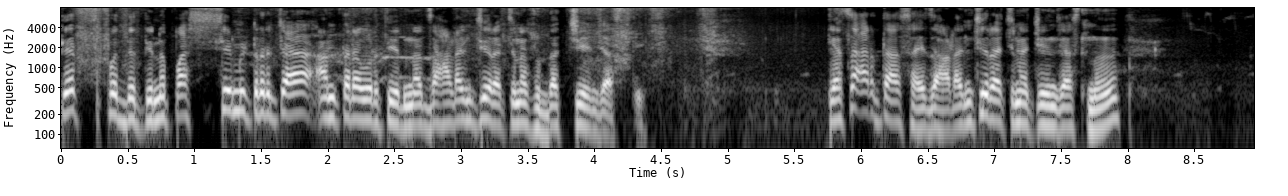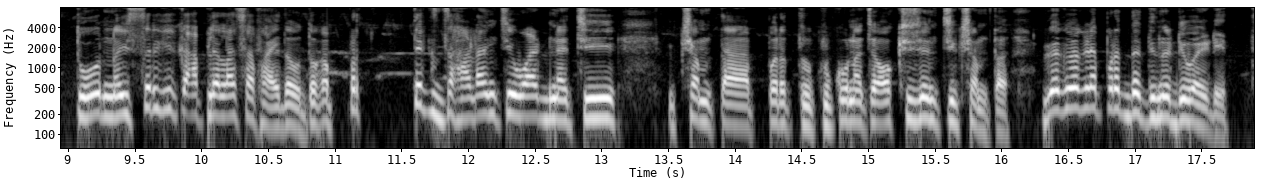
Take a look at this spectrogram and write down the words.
त्याच पद्धतीनं पाचशे मीटरच्या अंतरावरती ना झाडांची रचनासुद्धा चेंज असते. त्याचा अर्थ असा आहे झाडांची रचना चेंज असणं तो नैसर्गिक आपल्याला असा फायदा होतो का? प्रत्येक झाडांची वाढण्याची क्षमता परत कोणाच्या ऑक्सिजनची क्षमता वेगवेगळ्या पद्धतीनं डिवाईड आहेत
